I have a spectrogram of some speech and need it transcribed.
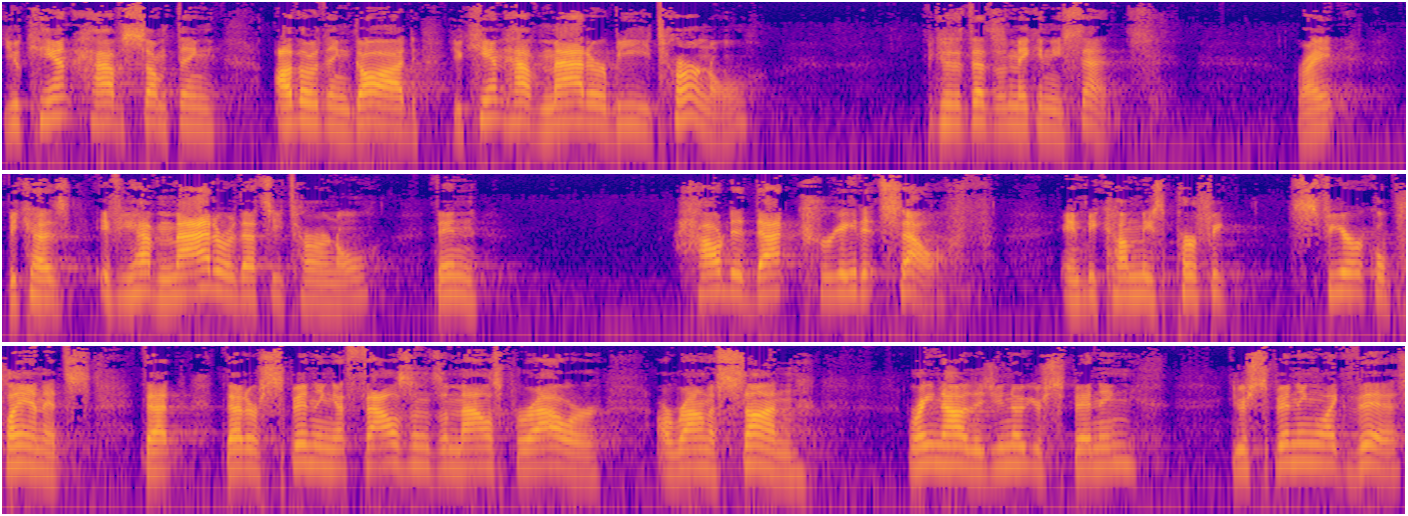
You can't have something other than God. You can't have matter be eternal because it doesn't make any sense, right? Because if you have matter that's eternal, then how did that create itself and become these perfect spherical planets that, that are spinning at thousands of miles per hour around a sun? Right now, did you know you're spinning? You're spinning like this,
